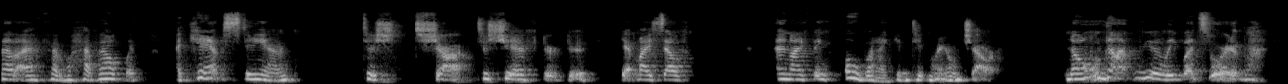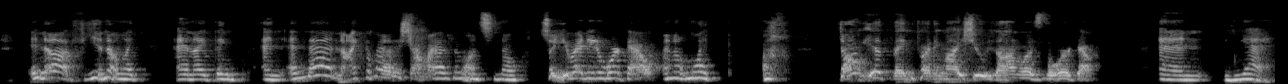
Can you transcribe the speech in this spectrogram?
that I have, have help with. I can't stand to sh- shock, to shift or to get myself. And I think, oh, but I can take my own shower. No, not really, but sort of enough, you know, like, and I think, and, and then I come out of the shower. My husband wants to know, so you ready to work out? And I'm like, don't you think putting my shoes on was the workout? And yet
